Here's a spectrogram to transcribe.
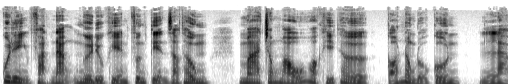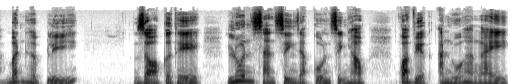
quy định phạt nặng người điều khiển phương tiện giao thông mà trong máu hoặc khí thở có nồng độ cồn là bất hợp lý, do cơ thể luôn sản sinh ra cồn sinh học qua việc ăn uống hàng ngày.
